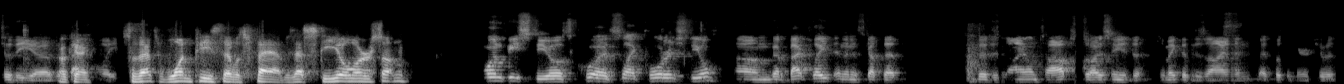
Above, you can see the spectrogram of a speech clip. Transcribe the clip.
to the, uh, the Okay, backplate. so that's one piece that was fab. Is that steel or something? One piece steel. It's it's like quarter inch steel. Um, got a backplate and then it's got that the design on top. So I just needed to, to make the design and I put the mirror to it.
